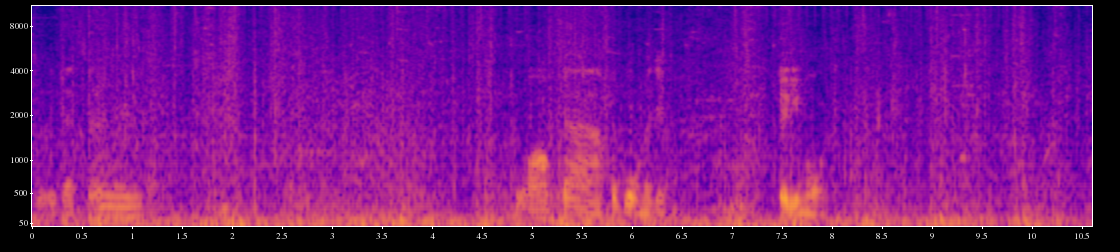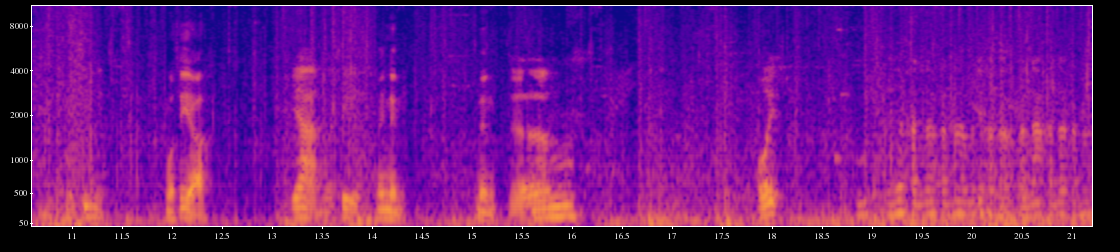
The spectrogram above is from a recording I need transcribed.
เจอแต่เจอกูอ้อมจะครบวงแล้วเจเจอกี่โมงเมอร์ซี่หนึ่งโมซี่เหรอย่าเมอร์ซี่ไม่หนึ่งหนึ่งหนึ่งโอ้ย ไม่ใช่คันหน้าคันหน้าไม่ใช่คันหน้าคันหน้าคันหน้าคันหน้า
